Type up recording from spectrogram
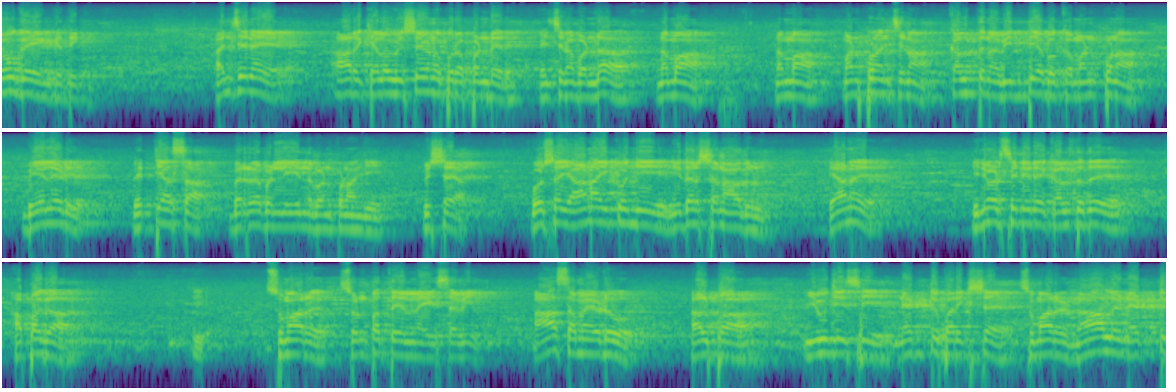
ಯೋಗ ಎಂಕತಿ. ಅಂಚನೆ ಆರು ಕೆಲವು ವಿಷಯವನ್ನು ಪೂರ ಪಂಡೇರು. ಹೆಂಚಿನ ಬಂಡ ನಮ್ಮ ನಮ್ಮ ಮಣ್ಪುಣಂಚಿನ ಕಲ್ತನ ವಿದ್ಯೆ ಬೊಕ್ಕ ಮಣ್ಪುಣ ಬೇಲೆಡು ವ್ಯತ್ಯಾಸ ಬೆರ್ರಬಳ್ಳಿಯಿಂದ ಮಣ್ಪುಣ ಒಂಜಿ ವಿಷಯ. ಯಾನ ಇಕ್ಕೊಂಜಿ ನಿದರ್ಶನ ಆದುಳು. ಯಾನ ಯೂನಿವರ್ಸಿಟಿಡೆ ಕಲ್ತದು ಅಪ್ಪಗ. ಸುಮಾರು ಸೊನ್ಪತ್ತೇಳನೇ ಇಸವಿ. ಆ ಸಮಯಡು ಅಲ್ಪ ಯು ಜಿ ಸಿ ನೆಟ್ ಪರೀಕ್ಷೆ, ಸುಮಾರು ನಾಲ್ ನೆಟ್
